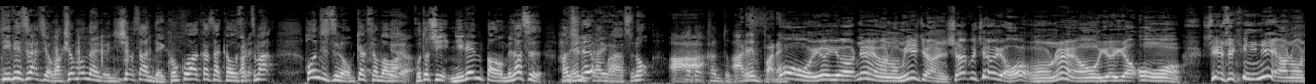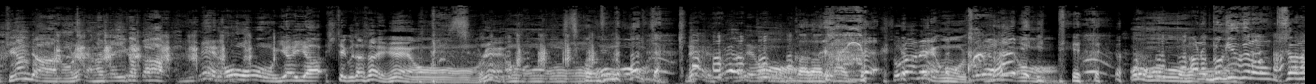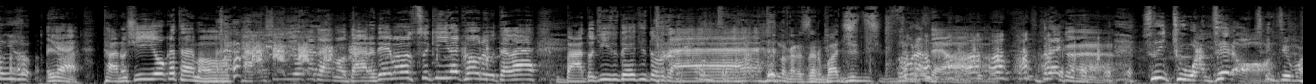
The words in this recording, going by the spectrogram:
TBS ラジオ爆笑問題の日曜サンデー、ここは赤坂を説ま。本日のお客様は、今年2連覇を目指す、阪神タイガースの岡田監督です。あ、連覇ね。おいやいや、ね、あの、みえちゃん、しゃくちゃうよ。うん、ね、おいやいや、おうおう成績にね、あの、ちなんだ、あのね、あの言い方、ね、おうおういやいや、してくださいね。おうね、おうおうおうそんなんだっけ？ね、それはね、おう岡田さん。それはね、おうそれはね、おうおうおうおうあの、ブギウギの草薙さん。いや、楽しいお方も、楽しいお方も、誰でも好きなこの歌は、バトチーズデジトだ？やってんのかな、それ、マジで。そうなんだよ。福来くん、3210!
